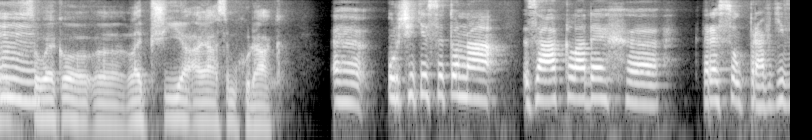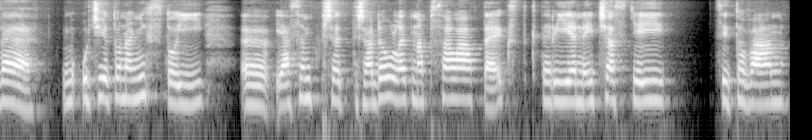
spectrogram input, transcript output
mm. jsou jako lepší a, já jsem chudák? Určitě se to na základech které jsou pravdivé, určitě to na nich stojí. Eh, já jsem před řadou let napsala text, který je nejčastěji citován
